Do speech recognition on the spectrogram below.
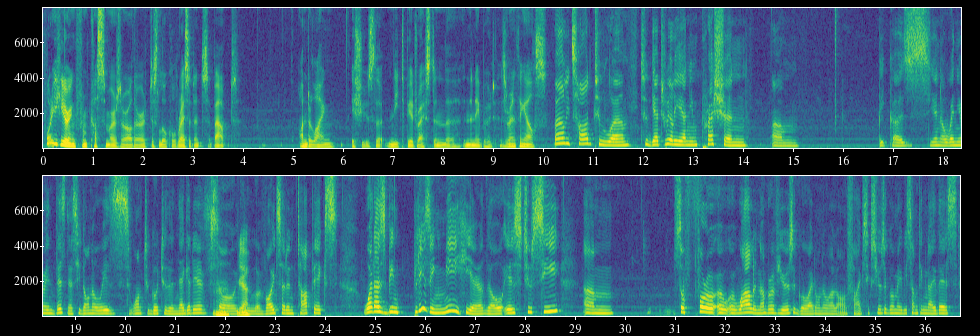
What are you hearing from customers or other just local residents about underlying issues that need to be addressed in the in the neighbourhood? Is there anything else? Well, it's hard to um, to get really an impression um, because you know when you're in business, you don't always want to go to the negative, so Mhm, yeah. you avoid certain topics. What has been pleasing me here, though, is to see. Um, so for a, a, a while, a number of years ago, I don't know how long, five, six years ago, maybe something like this,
